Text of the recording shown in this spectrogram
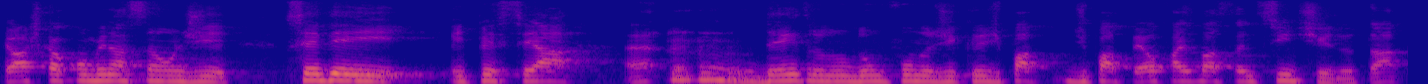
eu acho que a combinação de CDI e PCA é, dentro de um fundo de CRI de papel faz bastante sentido, tá?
